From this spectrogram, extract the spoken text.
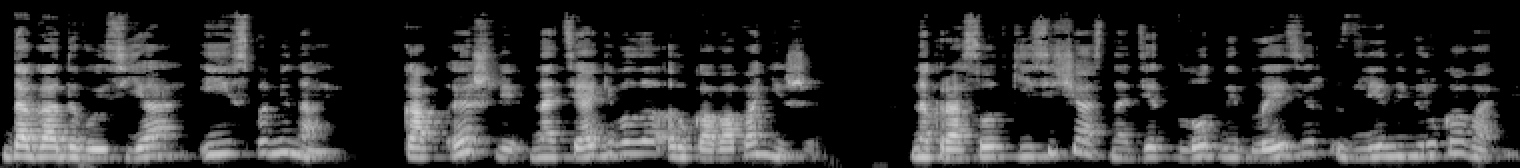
Догадываюсь я и вспоминаю как Эшли натягивала рукава пониже. На красотке и сейчас надет плотный блейзер с длинными рукавами,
